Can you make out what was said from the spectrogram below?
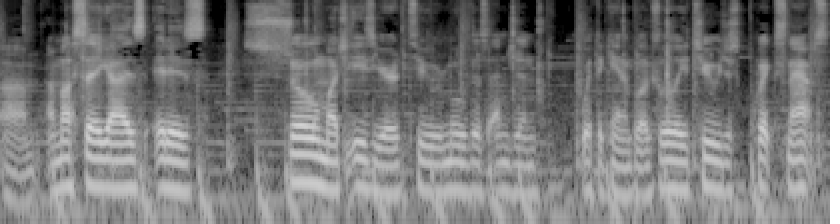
Um, I must say, guys, it is so much easier to remove this engine with the cannon plugs. Literally two just quick snaps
